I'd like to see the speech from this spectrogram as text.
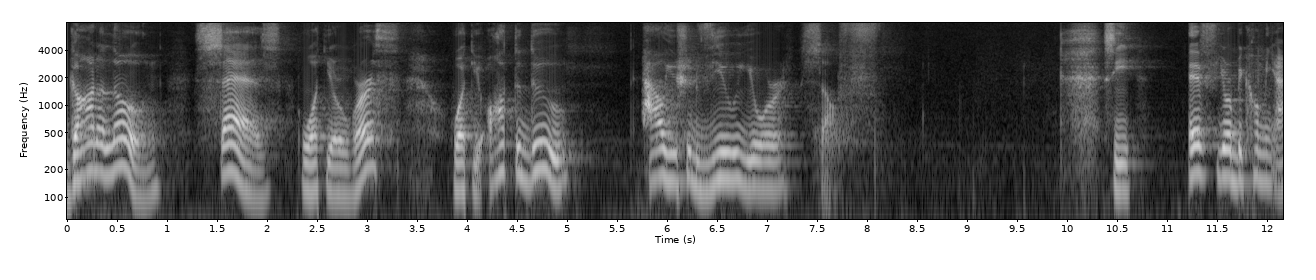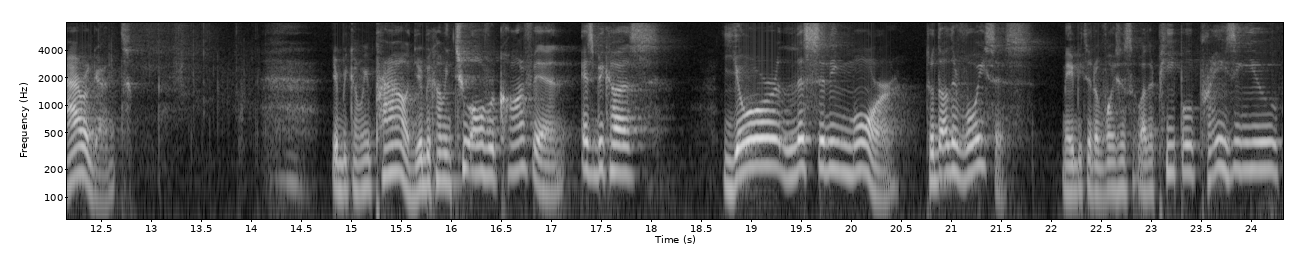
God alone says what you're worth, what you ought to do, how you should view yourself. See, if you're becoming arrogant, you're becoming proud, you're becoming too overconfident, it's because you're listening more to the other voices. Maybe to the voices of other people praising you,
